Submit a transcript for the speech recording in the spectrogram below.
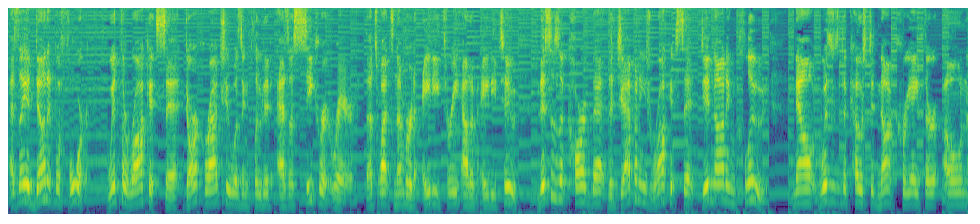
as they had done it before. With the Rocket set, Dark Raichu was included as a secret rare. That's why it's numbered 83 out of 82. This is a card that the Japanese Rocket set did not include. Now, Wizards of the Coast did not create their own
